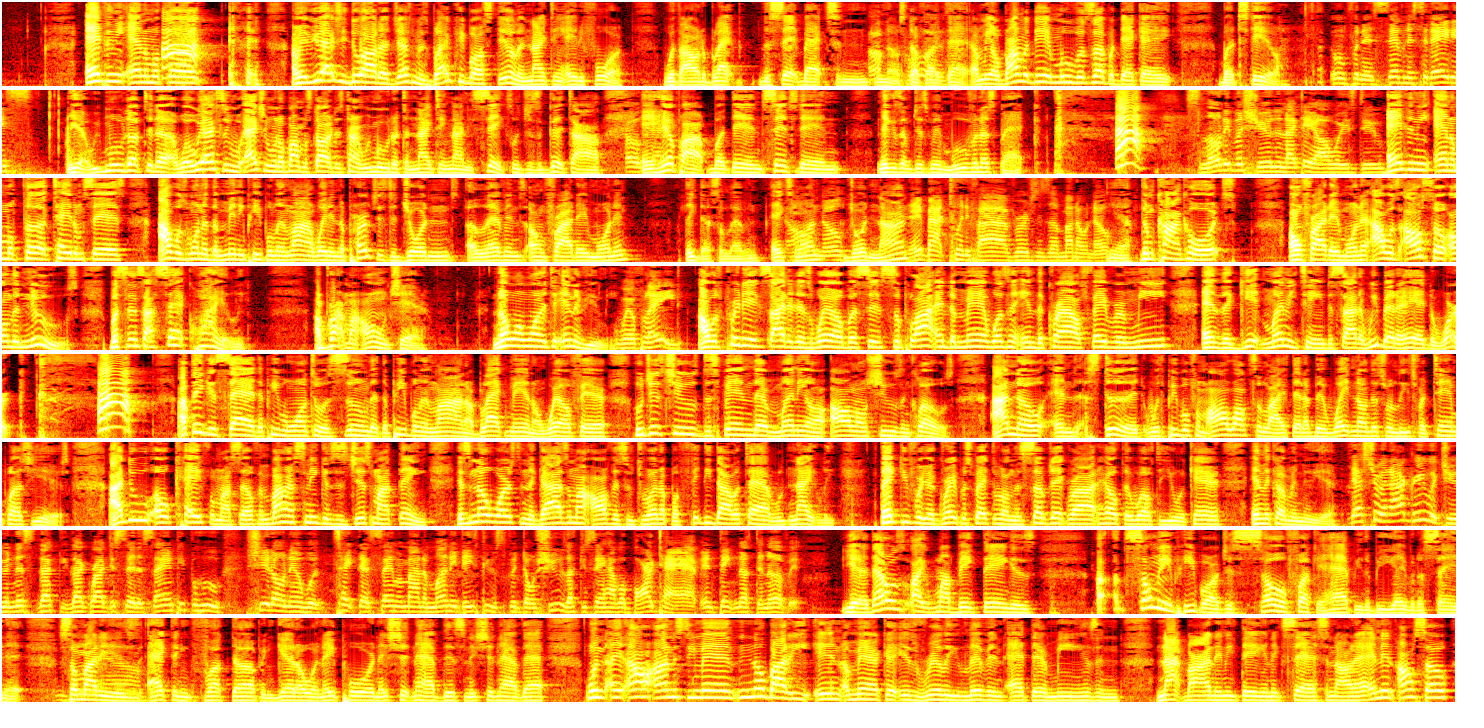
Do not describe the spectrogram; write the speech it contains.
Anthony Animal Thug, I mean, if you actually do all the adjustments, black people are still in 1984 with all the black, the setbacks and, you Of know, stuff like that. I mean, Obama did move us up a decade, but still. Went from the 70s to the 80s. Yeah, we moved up to the, well, we actually, actually when Obama started this term, we moved up to 1996, which is a good time Okay. in hip hop, but then since then, niggas have just been moving us back. Slowly but surely, like they always do. Anthony Animal Thug Tatum says, I was one of the many people in line waiting to purchase the Jordan's 11s on Friday morning. I think that's 11. X1, know. Jordan 9. They about 25 versus um, I don't know. Yeah, them Concords on Friday morning. I was also on the news, but since I sat quietly, I brought my own chair. No one wanted to interview me. Well played. I was pretty excited as well, but since supply and demand wasn't in the crowd's favor, me and the Get Money team decided we better head to work. I think it's sad that people want to assume that the people in line are black men on welfare who just choose to spend their money on all on shoes and clothes. I know and stood with people from all walks of life that have been waiting on this release for 10 plus years. I do okay for myself and buying sneakers is just my thing. It's no worse than the guys in my office who run up a $50 tab nightly. Thank you for your great perspective on this subject, Rod. Health and wealth to you and Karen in the coming new year. That's true, and I agree with you. And this, like, like just said, the same people who shit on them would take that same amount of money these people spend on shoes, like you say, have a bar tab and think nothing of it. Yeah, that was like my big thing is, uh, so many people are just so fucking happy to be able to say that somebody Yeah. is acting fucked up and ghetto and they poor and they shouldn't have this and they shouldn't have that. When in all honesty, man, nobody in America is really living at their means and not buying anything in excess and all that. And then also,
